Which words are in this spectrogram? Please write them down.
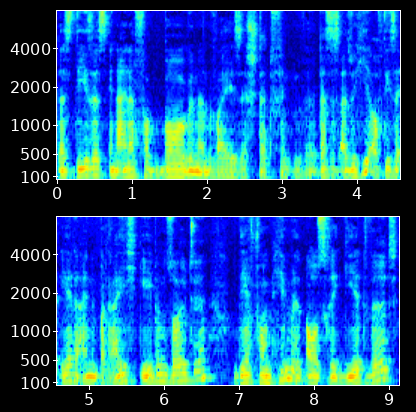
dass dieses in einer verborgenen Weise stattfinden wird. Dass es also hier auf dieser Erde einen Bereich geben sollte, der vom Himmel aus regiert wird,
